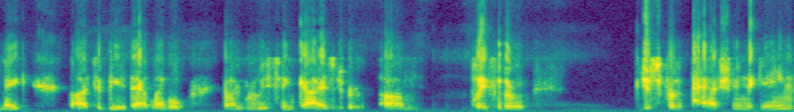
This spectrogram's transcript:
make uh, to be at that level. You know, I really think guys are, um, play for the just for the passion in the game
